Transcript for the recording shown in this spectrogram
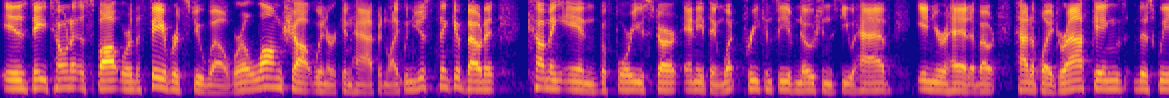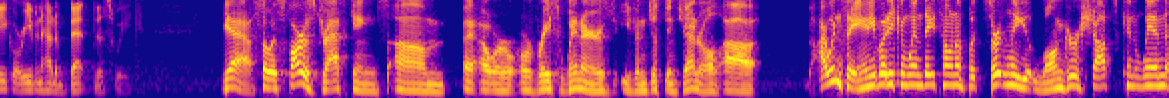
is Daytona a spot where the favorites do well, where a long shot winner can happen? Like when you just think about it coming in before you start anything, what preconceived notions do you have in your head about how to play DraftKings this week, or even how to bet this week? Yeah. So as far as DraftKings um, uh, or, or race winners, even just in general, uh, I wouldn't say anybody can win Daytona, but certainly longer shots can win.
